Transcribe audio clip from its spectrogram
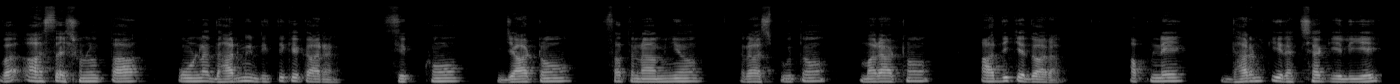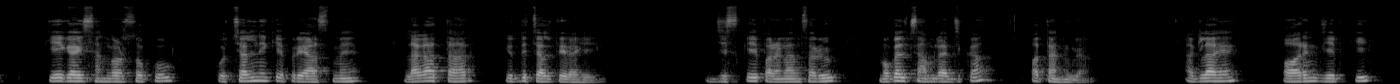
व असहिष्णुता पूर्ण धार्मिक नीति के कारण सिखों जाटों, सतनामियों, राजपूतों, मराठों आदि के द्वारा अपने धर्म की रक्षा के लिए किए गए संघर्षों को कुचलने के प्रयास में लगातार युद्ध चलते रहे, जिसके परिणाम स्वरूप मुगल साम्राज्य का पतन हुआ। अगला है औरंगज़ेब की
